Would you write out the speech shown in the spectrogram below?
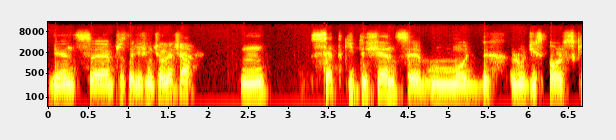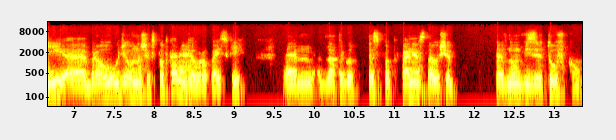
więc e, przez te dziesięciolecia mm, setki tysięcy młodych ludzi z Polski e, brało udział w naszych spotkaniach europejskich. Dlatego te spotkania stały się pewną wizytówką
